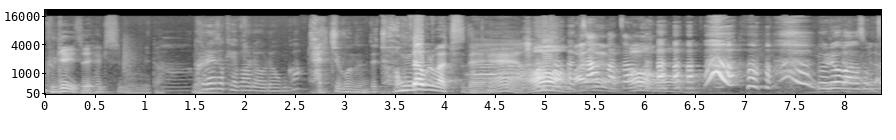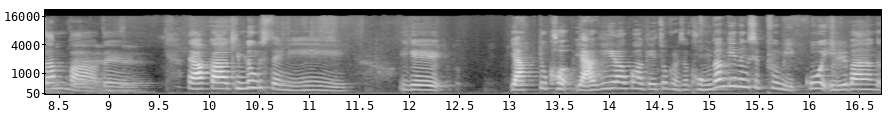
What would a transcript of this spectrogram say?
그게 이제 핵심입니다. 아, 네. 그래서 개발이 어려운가? 잘 찍었는데 정답을 맞추네. 어. 짬바, 짬바. 어, 어. 의료방송 우리가 짬바. 못해. 네. 아까 김동규 쌤이 이게 약도 거- 약이라고 하기엔 좀 그래서 건강기능식품이 있고 일반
